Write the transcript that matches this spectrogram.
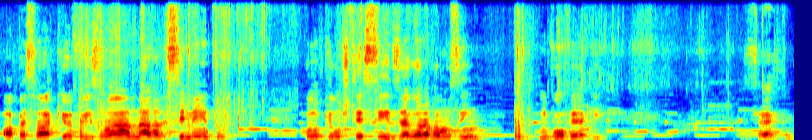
Ó pessoal, aqui eu fiz uma nada de cimento, coloquei uns tecidos e agora vamos envolver aqui, certo?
